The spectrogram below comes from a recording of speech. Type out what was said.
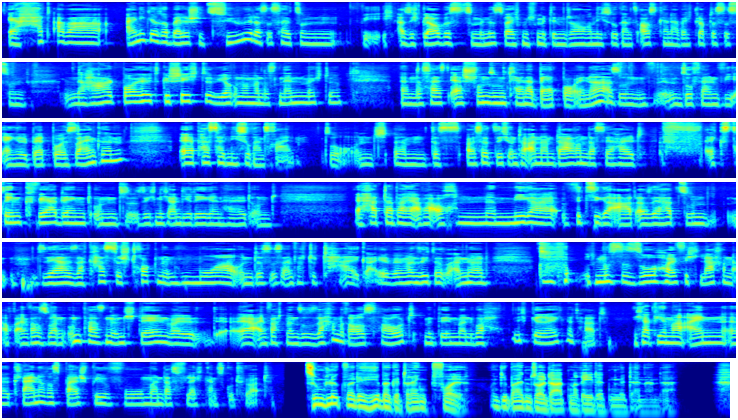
Er hat aber einige rebellische Züge. Das ist halt so ein, wie ich, also ich glaube es zumindest, weil ich mich mit dem Genre nicht so ganz auskenne, aber ich glaube, das ist so ein, eine Hardboiled-Geschichte, wie auch immer man das nennen möchte. Ähm, das heißt, er ist schon so ein kleiner Bad Boy, ne? Also insofern wie Engel Bad Boys sein können. Er passt halt nicht so ganz rein. So, und ähm, das äußert sich unter anderem darin, dass er halt extrem querdenkt und sich nicht an die Regeln hält und er hat dabei aber auch eine mega witzige Art. Also er hat so einen sehr sarkastisch trockenen Humor und das ist einfach total geil, wenn man sich das anhört. Ich musste so häufig lachen, auch einfach so an unpassenden Stellen, weil er einfach dann so Sachen raushaut, mit denen man überhaupt nicht gerechnet hat. Ich habe hier mal ein äh, kleineres Beispiel, wo man das vielleicht ganz gut hört. Zum Glück war der Heber gedrängt voll und die beiden Soldaten redeten miteinander.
